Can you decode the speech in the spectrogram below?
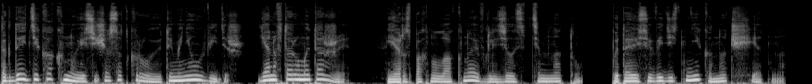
Тогда иди к окну, я сейчас открою, ты меня увидишь. Я на втором этаже». Я распахнула окно и вгляделась в темноту. Пытаюсь увидеть Ника, но тщетно.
